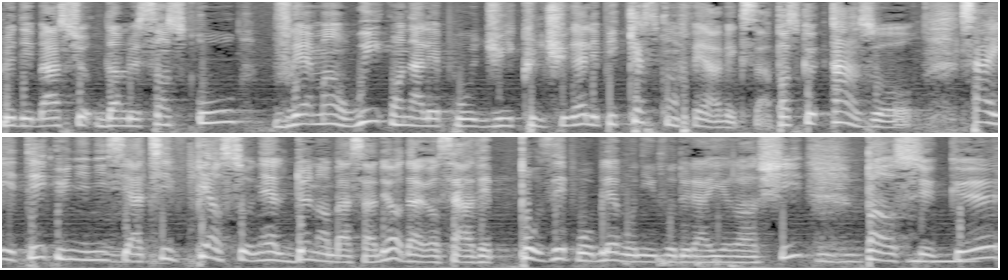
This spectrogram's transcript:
le débat sur, dans le sens où vraiment, oui, on a les produits culturels, et puis qu'est-ce qu'on fait avec ça? Parce que Azor, ça a été une initiative personnelle d'un ambassadeur. D'ailleurs, ça avait posé problème au niveau de la hiérarchie, parce que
